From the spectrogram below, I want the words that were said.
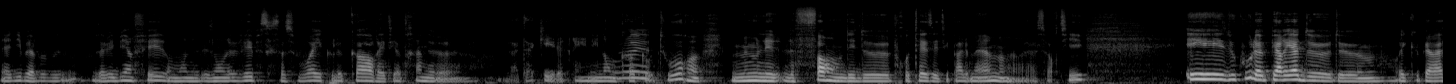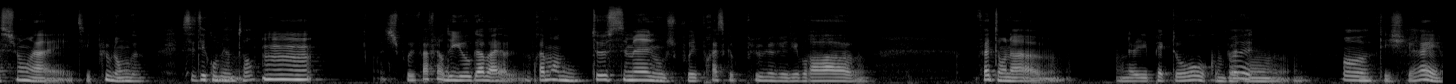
Il a dit bah, vous, avez bien fait au moins de les enlever parce que ça se voyait que le corps était en train de l'attaquer. Il a créé une énorme coque autour. Même la forme des deux prothèses n'était pas la même à la sortie. Et du coup, la période de, récupération a été plus longue. C'était combien de temps? Hum, Je ne pouvais pas faire de yoga, bah, vraiment deux semaines où je pouvais presque plus lever les bras. En fait, on a, on avait les pectoraux complètement oh. déchirés.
